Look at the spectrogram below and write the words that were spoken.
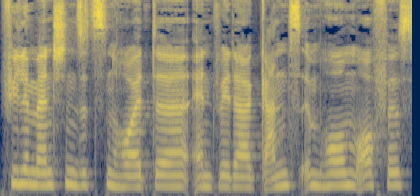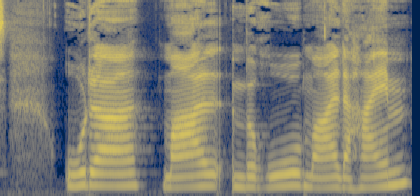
Viele Menschen sitzen heute entweder ganz im Homeoffice oder mal im Büro, mal daheim.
